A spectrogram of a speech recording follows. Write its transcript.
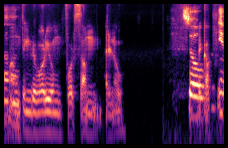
-huh. mounting the volume for some I don't know. So in,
